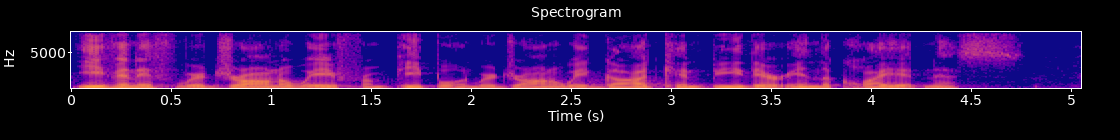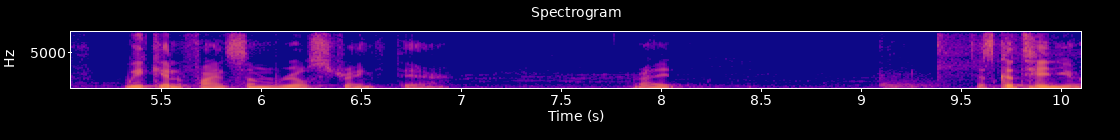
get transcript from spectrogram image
even if we're drawn away from people and we're drawn away, God can be there in the quietness. We can find some real strength there, right? Let's continue.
